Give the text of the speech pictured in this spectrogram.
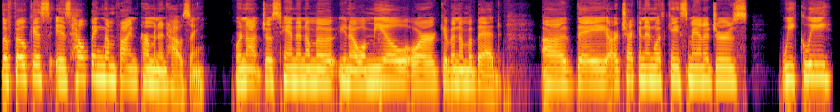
the focus is helping them find permanent housing. We're not just handing them a you know a meal or giving them a bed. Uh, they are checking in with case managers weekly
